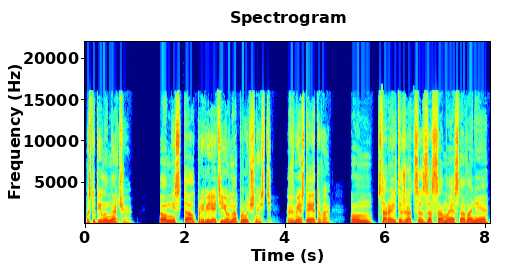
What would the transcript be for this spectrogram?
поступил иначе. Он не стал проверять ее на прочность. Вместо этого он, стараясь держаться за самое основание,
